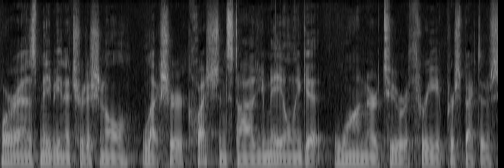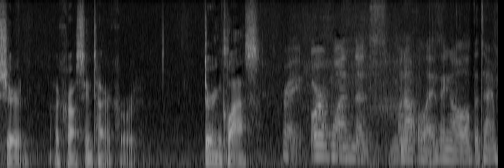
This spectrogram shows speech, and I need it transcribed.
Whereas maybe in a traditional lecture question style, you may only get one or two or three perspectives shared across the entire cohort during class. Right, or one that's monopolizing all of the time.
